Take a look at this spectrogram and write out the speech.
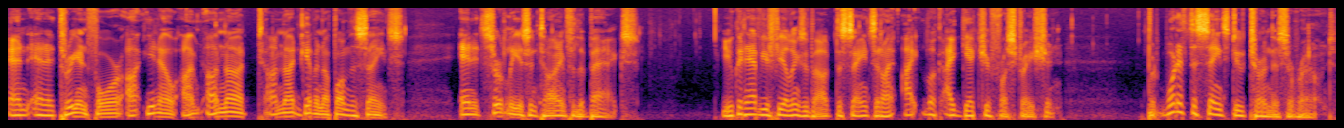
and and at three and four, uh, you know, I'm I'm not I'm not giving up on the Saints, and it certainly isn't time for the bags. You could have your feelings about the Saints, and I, I look, I get your frustration, but what if the Saints do turn this around?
